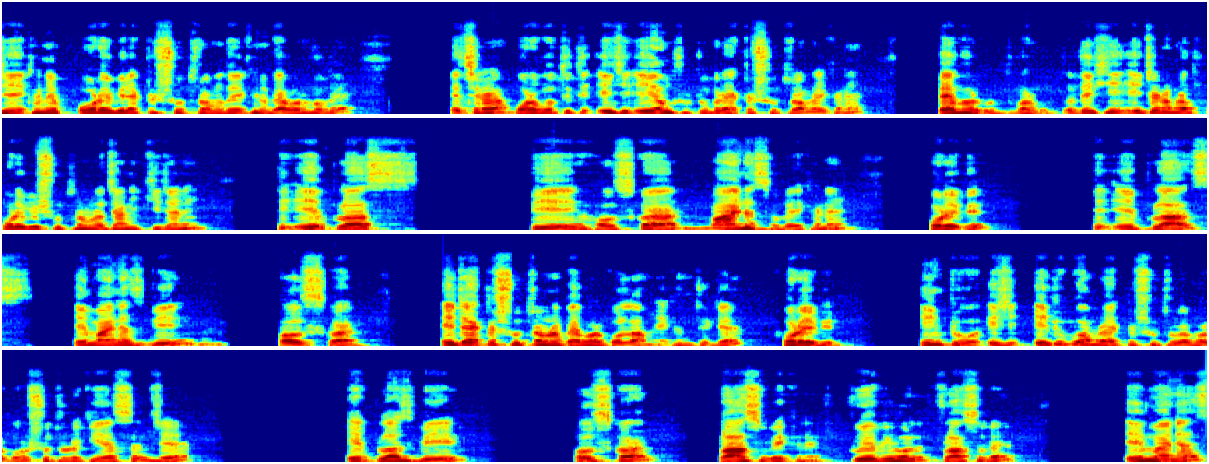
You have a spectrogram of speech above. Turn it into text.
যে এখানে ফোর এবির একটা সূত্র আমাদের এখানে ব্যবহার হবে। এছাড়া পরবর্তীতে এই যে এই অংশটুকুর একটা সূত্র আমরা এখানে ব্যবহার করতে পারব। তো দেখি এটার আমরা ফোর এবি সূত্র আমরা জানি কি জানি? যে A plus B whole square minus হবে এখানে four AB A plus A minus B whole square এটা একটা সূত্র আমরা ব্যবহার করলাম এখান থেকে ফোর এবি কিন্তু এই যে এটুকু আমরা একটা সূত্র ব্যবহার করব। সূত্রটা কি আছে? যে A plus B whole square plus হবে এখানে। টু এবি হলে প্লাস হবে। A minus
